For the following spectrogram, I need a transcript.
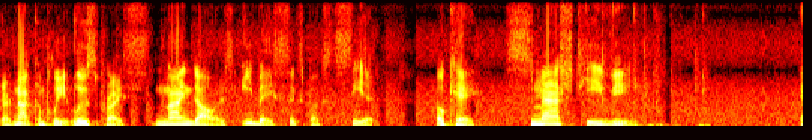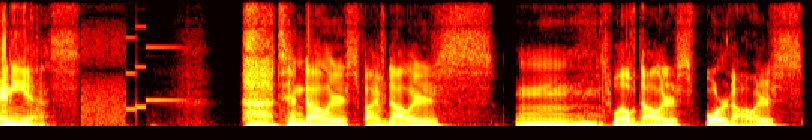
or not complete, loose price, nine dollars. eBay, six bucks. to See it. Okay, Smash TV, NES, ten dollars, five dollars, mm, twelve dollars, four dollars,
